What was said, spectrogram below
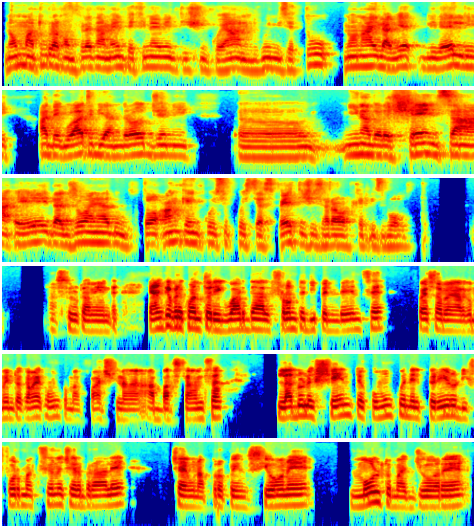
non matura completamente fino ai 25 anni. Quindi se tu non hai la, livelli adeguati di androgeni eh, in adolescenza e da giovane adulto, anche in cui, su questi aspetti ci sarà qualche risvolto. Assolutamente. E anche per quanto riguarda il fronte dipendenze, questo è un argomento che a me comunque mi affascina abbastanza. L'adolescente o comunque nel periodo di formazione cerebrale c'è una propensione molto maggiore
